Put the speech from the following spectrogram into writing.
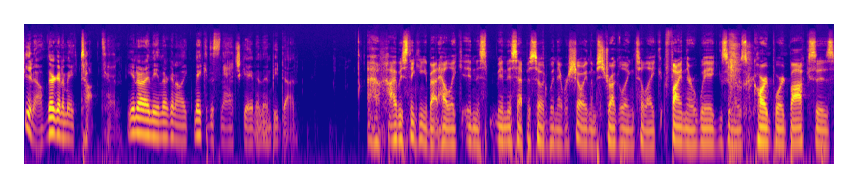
you know, they're gonna make top ten. You know what I mean? They're gonna like make it a snatch game and then be done. Uh, I was thinking about how like in this in this episode when they were showing them struggling to like find their wigs in those cardboard boxes,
